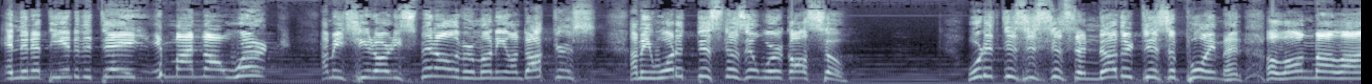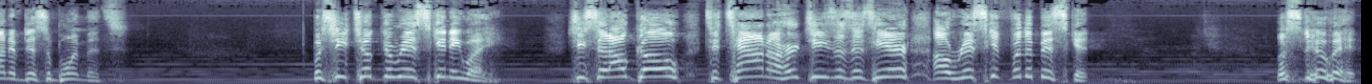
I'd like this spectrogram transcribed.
And then at the end of the day, it might not work. I mean, she had already spent all of her money on doctors. I mean, what if this doesn't work also? What if this is just another disappointment along my line of disappointments? But she took the risk anyway. She said, I'll go to town. I heard Jesus is here. I'll risk it for the biscuit. Let's do it.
